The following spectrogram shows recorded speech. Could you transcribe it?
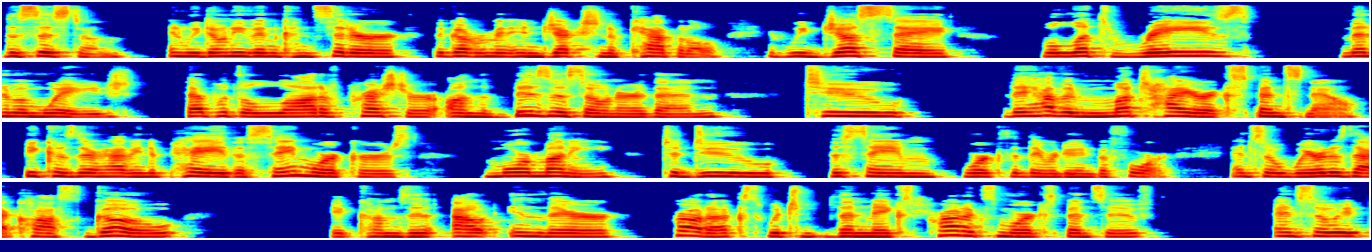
the system and we don't even consider the government injection of capital. If we just say, well, let's raise minimum wage, that puts a lot of pressure on the business owner then to they have a much higher expense now because they're having to pay the same workers more money to do the same work that they were doing before. And so where does that cost go? It comes in, out in their products, which then makes products more expensive. And so it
